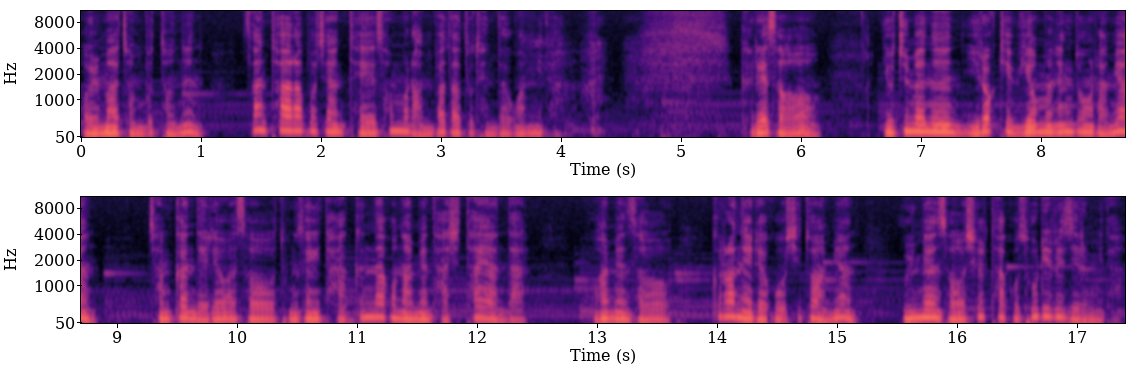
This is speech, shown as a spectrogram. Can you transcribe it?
얼마 전부터는 산타 할아버지한테 선물 안 받아도 된다고 합니다. 그래서 요즘에는 이렇게 위험한 행동을 하면 잠깐 내려와서 동생이 다 끝나고 나면 다시 타야 한다고 하면서 끌어내려고 시도하면 울면서 싫다고 소리를 지릅니다.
